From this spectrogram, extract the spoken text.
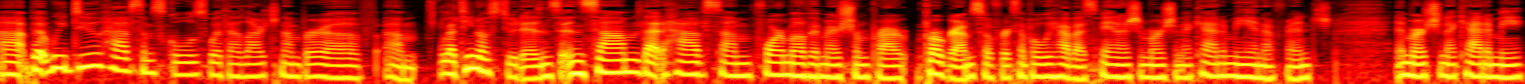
uh, but we do have some schools with a large number of um, Latino students and some that have some form of immersion pro- program. So, for example, we have a Spanish immersion academy and a French immersion academy.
